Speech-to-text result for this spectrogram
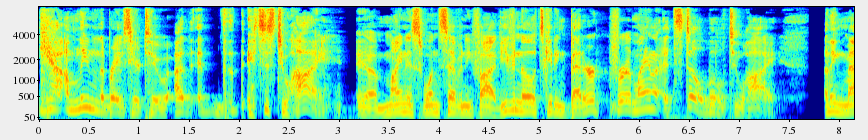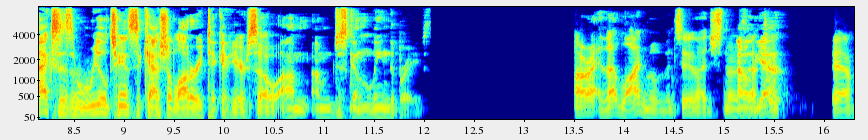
Yeah, I'm leaning the Braves here too. I, it's just too high, uh, minus 175. Even though it's getting better for Atlanta, it's still a little too high. I think Max has a real chance to cash a lottery ticket here, so I'm I'm just going to lean the Braves. All right, that line movement too. I just noticed Oh, that yeah. too. Yeah,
